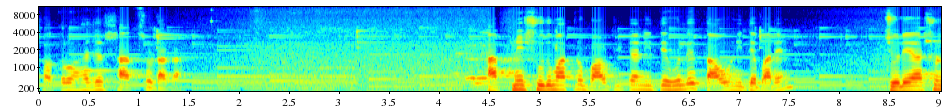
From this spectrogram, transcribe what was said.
সতেরো হাজার সাতশো টাকা। আপনি শুধুমাত্র বাউটিটা নিতে হলে তাও নিতে পারেন। চলে আসুন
